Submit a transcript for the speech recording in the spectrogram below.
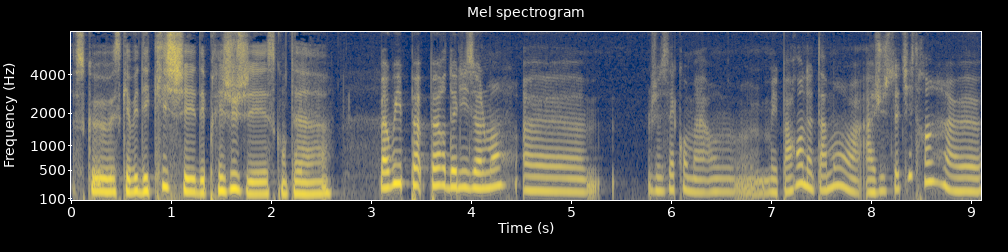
Est-ce qu'il y avait des clichés, des préjugés? Est-ce qu'on t'a Bah oui, pe- peur de l'isolement. Euh, je sais qu'on m'a, mes parents notamment, à juste titre, hein, euh,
